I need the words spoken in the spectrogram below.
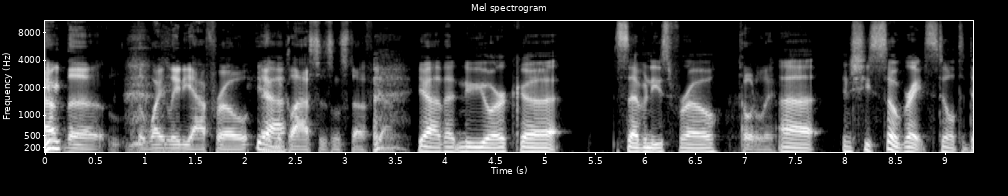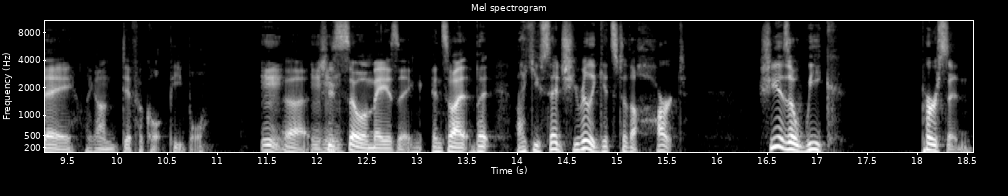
uh, the the white lady afro and the glasses and stuff. Yeah, yeah, that New York uh, '70s fro. totally. Uh, and she's so great still today, like on difficult people. Mm, Uh, mm-hmm. She's so amazing, and so I. But like you said, she really gets to the heart. She is a weak person.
